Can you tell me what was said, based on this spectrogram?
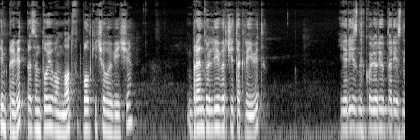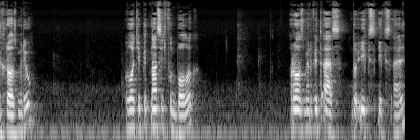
Всім привіт! Презентую вам лот футболки чоловічі бренду Livergy та Crivit. Є різних кольорів та різних розмірів. В лоті 15 футболок. Розмір від S до XXL.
